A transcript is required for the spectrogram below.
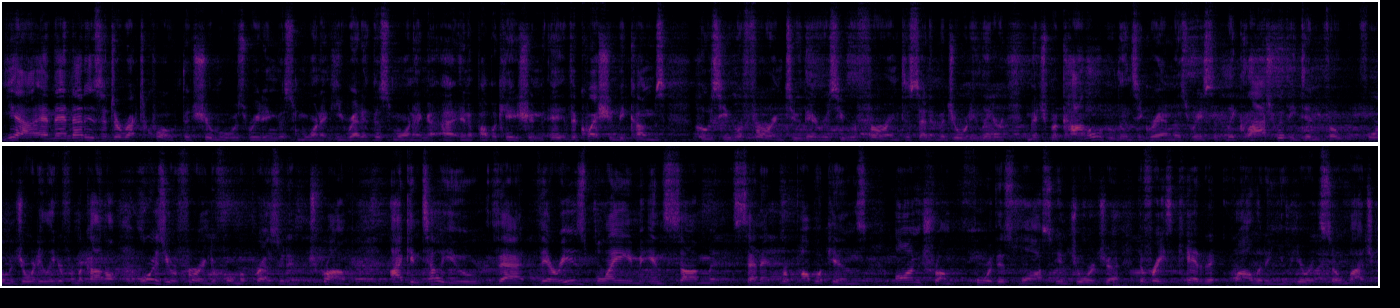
Yeah, and then that is a direct quote that Schumer was reading this morning. He read it this morning uh, in a publication. It, the question becomes who's he referring to there? Is he referring to Senate Majority Leader Mitch McConnell, who Lindsey Graham has recently clashed with? He didn't vote for Majority Leader for McConnell. Or is he referring to former President Trump? I can tell you that there is blame in some Senate Republicans on Trump for this loss in Georgia. The phrase candidate quality, you hear it so much.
